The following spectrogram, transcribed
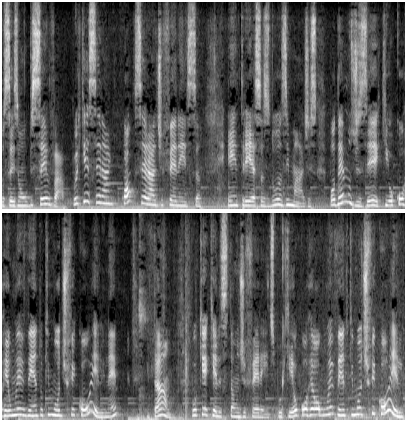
Vocês vão observar. Por que será? Qual será a diferença entre essas duas imagens? Podemos dizer que ocorreu um evento que modificou ele, né? Então, por que, que eles estão diferentes? Porque ocorreu algum evento que modificou ele.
